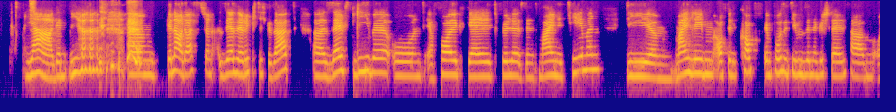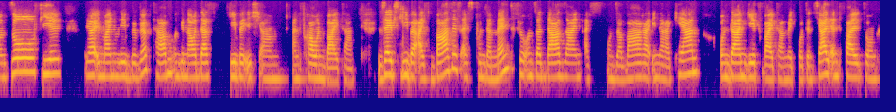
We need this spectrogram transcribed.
Ja, gen ja. ähm, genau, du hast es schon sehr, sehr richtig gesagt. Äh, Selbstliebe und Erfolg, Geld, Fülle sind meine Themen die ähm, mein Leben auf den Kopf im positiven Sinne gestellt haben und so viel ja in meinem Leben bewirkt haben. Und genau das gebe ich ähm, an Frauen weiter. Selbstliebe als Basis, als Fundament für unser Dasein, als unser wahrer innerer Kern. Und dann geht es weiter mit Potenzialentfaltung,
